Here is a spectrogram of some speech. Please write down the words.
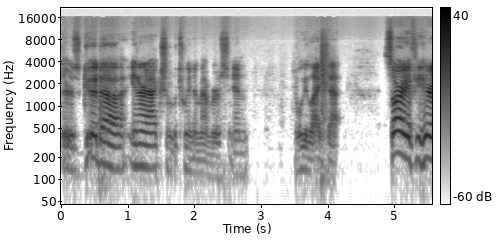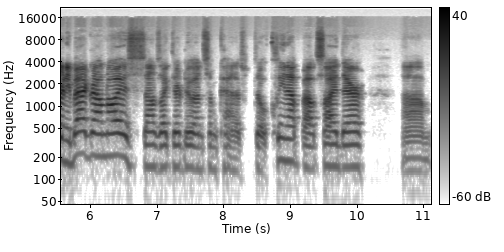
there's good uh, interaction between the members, and we like that. Sorry if you hear any background noise. Sounds like they're doing some kind of still cleanup outside there, um,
